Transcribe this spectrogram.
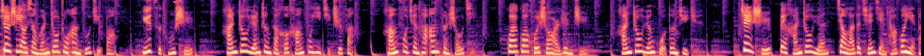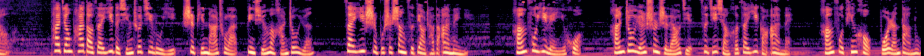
这是要向文州重案组举报。与此同时，韩周元正在和韩父一起吃饭，韩父劝他安分守己，乖乖回首尔任职。韩周元果断拒绝。这时，被韩周元叫来的全检察官也到了，他将拍到在一的行车记录仪视频拿出来，并询问韩周元，在一是不是上次调查的暧昧女。韩父一脸疑惑，韩周元顺势了解自己想和在一搞暧昧。韩父听后勃然大怒。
